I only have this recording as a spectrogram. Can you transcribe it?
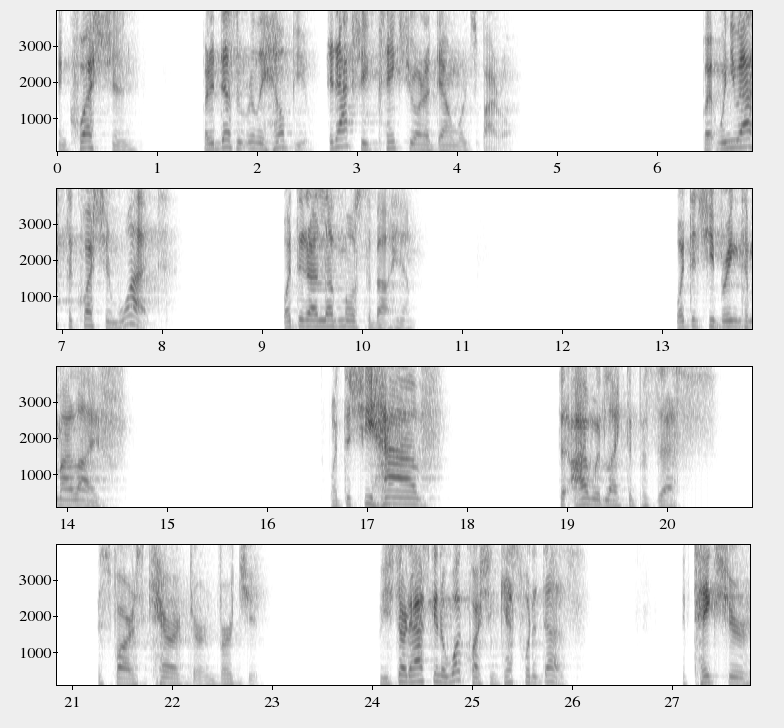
and question, but it doesn't really help you. It actually takes you on a downward spiral. But when you ask the question, what? What did I love most about him? What did she bring to my life? What does she have that I would like to possess as far as character and virtue? When you start asking a what question, guess what it does? It takes your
